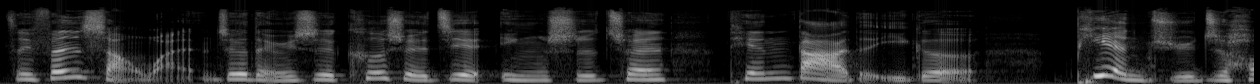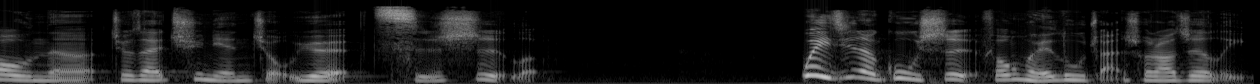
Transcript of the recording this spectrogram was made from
在分享完这个等于是科学界饮食圈天大的一个骗局之后呢，就在去年九月辞世了。未经的故事峰回路转，说到这里。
